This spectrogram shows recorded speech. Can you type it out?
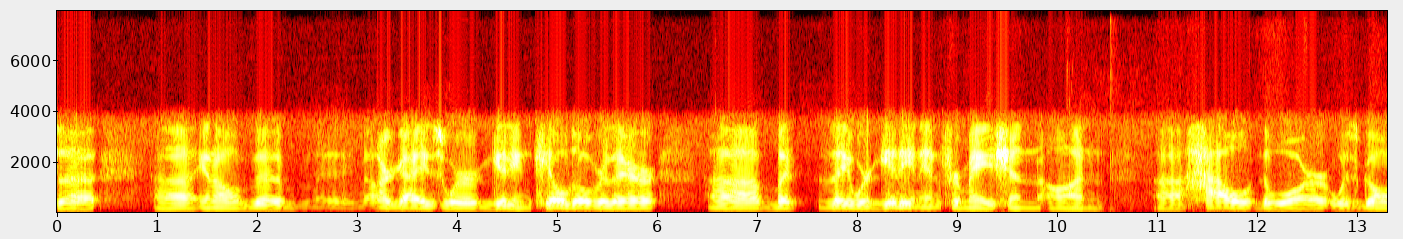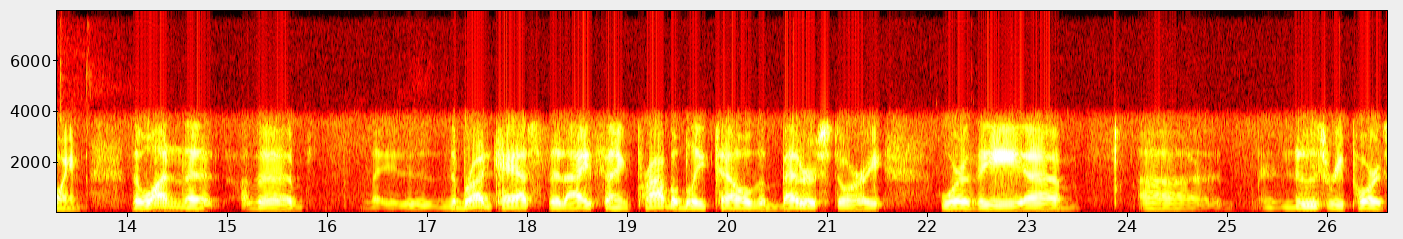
uh, uh, you know the our guys were getting killed over there, uh, but they were getting information on uh, how the war was going. The one that the the broadcasts that I think probably tell the better story were the um, uh, news reports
